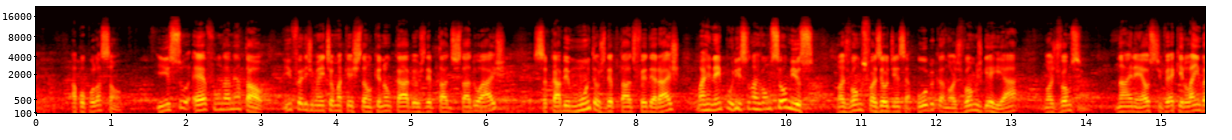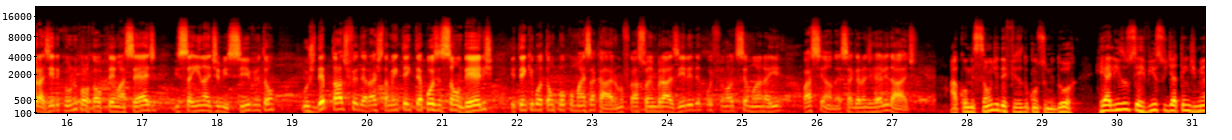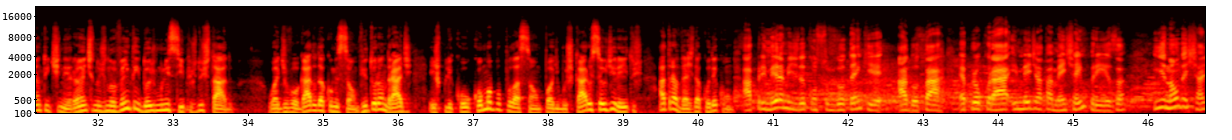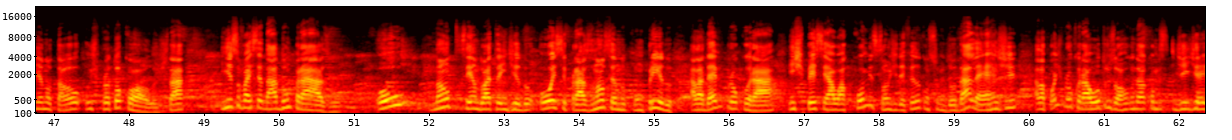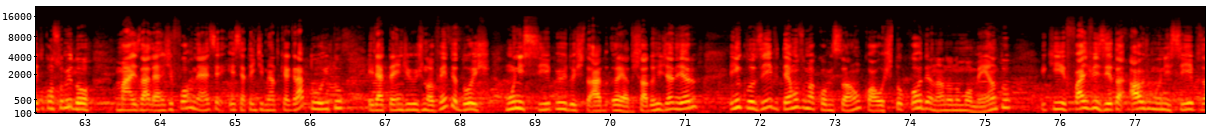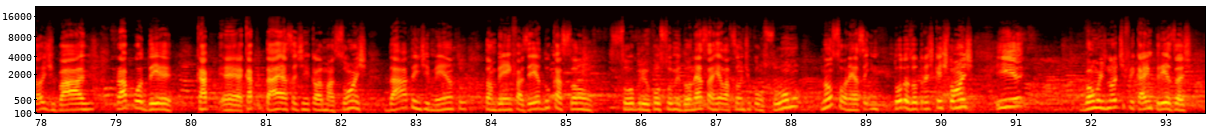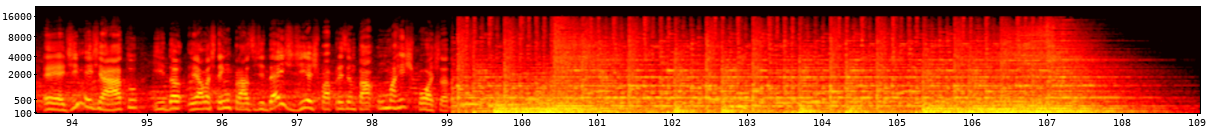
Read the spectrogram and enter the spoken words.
a população. Isso é fundamental. Infelizmente é uma questão que não cabe aos deputados estaduais, isso cabe muito aos deputados federais, mas nem por isso nós vamos ser omissos. Nós vamos fazer audiência pública, nós vamos guerrear, nós vamos na ANEL, se tiver que ir lá em Brasília, que é o único local que tem uma sede, isso é inadmissível. Então, os deputados federais também têm que ter a posição deles e tem que botar um pouco mais a cara, não ficar só em Brasília e depois final de semana aí passeando. Essa é a grande realidade. A Comissão de Defesa do Consumidor realiza o serviço de atendimento itinerante nos 92 municípios do estado. O advogado da comissão, Vitor Andrade, explicou como a população pode buscar os seus direitos através da Codecom. A primeira medida que o consumidor tem que adotar é procurar imediatamente a empresa e não deixar de anotar os protocolos, tá? Isso vai ser dado um prazo ou não sendo atendido ou esse prazo não sendo cumprido, ela deve procurar, em especial, a Comissão de Defesa do Consumidor da Alerj. Ela pode procurar outros órgãos de Direito do Consumidor, mas a Alerj fornece esse atendimento que é gratuito. Ele atende os 92 municípios do estado, é, do estado do Rio de Janeiro. Inclusive, temos uma comissão, qual estou coordenando no momento, e que faz visita aos municípios, aos bairros, para poder cap, é, captar essas reclamações, dar atendimento, também fazer educação sobre o consumidor nessa relação de consumo, não só nessa, em todas as outras questões, e vamos notificar empresas é, de imediato e, elas têm um prazo de 10 dias para apresentar uma resposta.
